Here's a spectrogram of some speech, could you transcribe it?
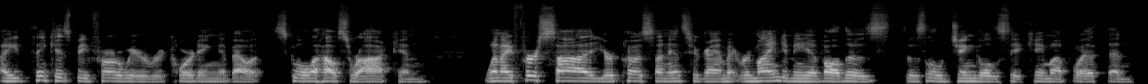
I think is before we were recording about Schoolhouse Rock and when I first saw your post on Instagram, it reminded me of all those those little jingles they came up with, and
